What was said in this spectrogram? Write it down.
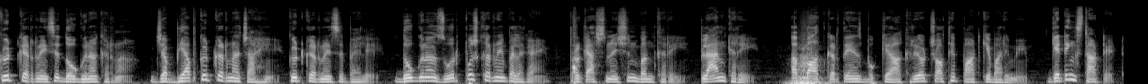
क्विट करने से दो गुना करना। जब भी आप क्विट करना चाहें क्विट करने से पहले दो गुना ज़ोर पुश करने पर लगाएँ। प्रोकेशनेशन बंद करें प्लान करें। अब बात करते हैं इस बुक के आखिरी और चौथे पार्ट के बारे में। गेटिंग स्टार्टेड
